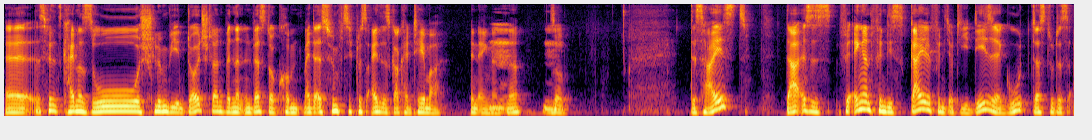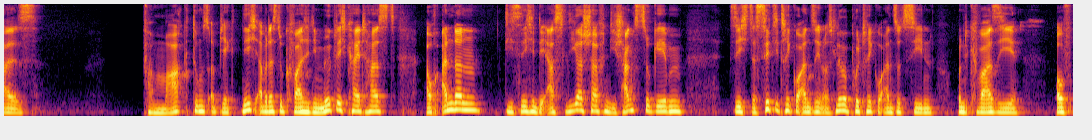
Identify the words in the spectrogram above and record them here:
äh, das findet jetzt keiner so schlimm wie in Deutschland, wenn dann ein Investor kommt, meint, da ist 50 plus 1 ist gar kein Thema in England, ne? So. Das heißt, da ist es, für England finde ich es geil, finde ich auch die Idee sehr gut, dass du das als Vermarktungsobjekt nicht, aber dass du quasi die Möglichkeit hast, auch anderen, die es nicht in die erste Liga schaffen, die Chance zu geben, sich das City-Trikot anzuziehen oder das Liverpool-Trikot anzuziehen und quasi auf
